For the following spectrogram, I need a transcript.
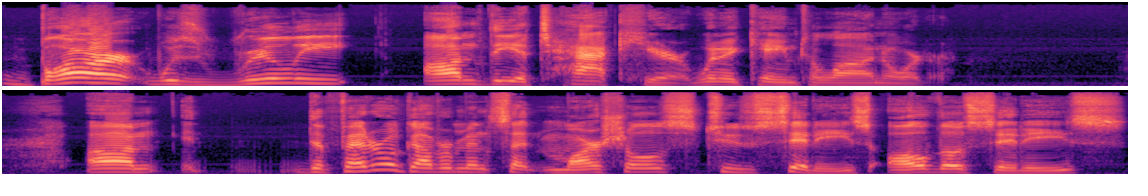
Barr was really on the attack here when it came to law and order. Um, the federal government sent marshals to cities, all those cities,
